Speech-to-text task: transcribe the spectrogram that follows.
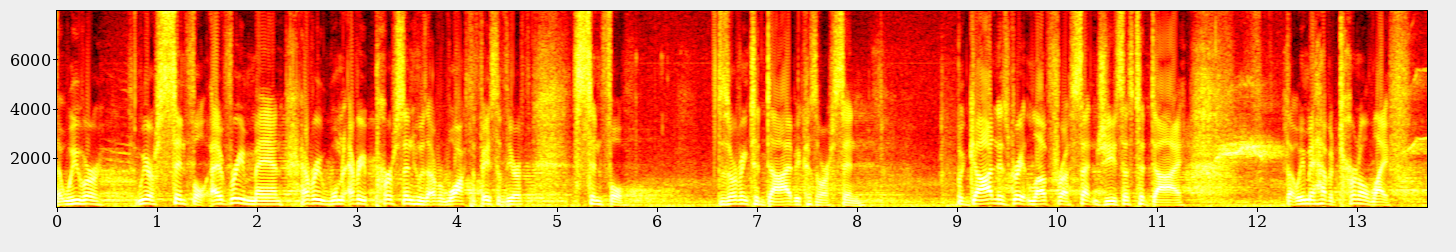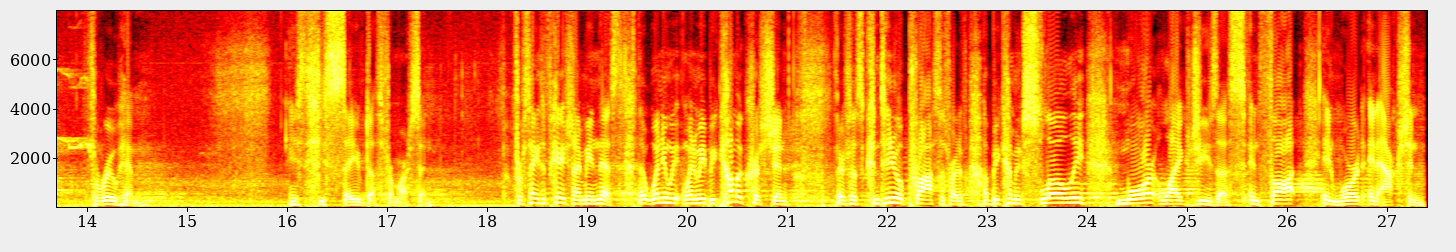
that we, were, we are sinful. Every man, every woman, every person who's ever walked the face of the earth, sinful, deserving to die because of our sin. But God, in His great love for us, sent Jesus to die that we may have eternal life through Him. He's, he saved us from our sin. For sanctification, I mean this that when we, when we become a Christian, there's this continual process, right, of, of becoming slowly more like Jesus in thought, in word, in action.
